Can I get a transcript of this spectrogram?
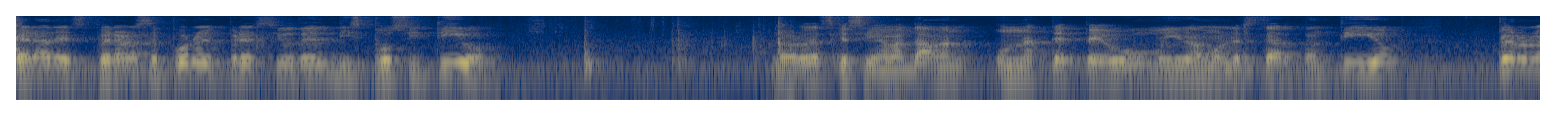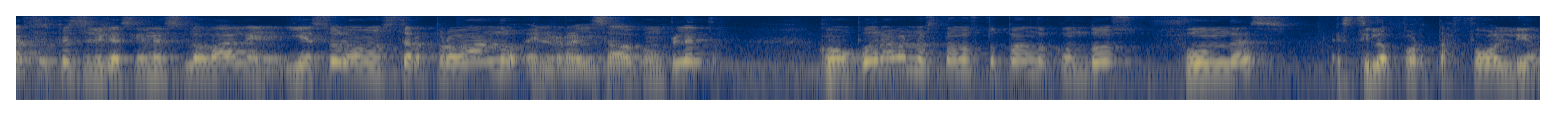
era de esperarse por el precio del dispositivo. La verdad es que si me mandaban una TPU me iba a molestar tantillo. Pero las especificaciones lo valen y eso lo vamos a estar probando en el revisado completo. Como podrán ver nos estamos topando con dos fundas estilo portafolio.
